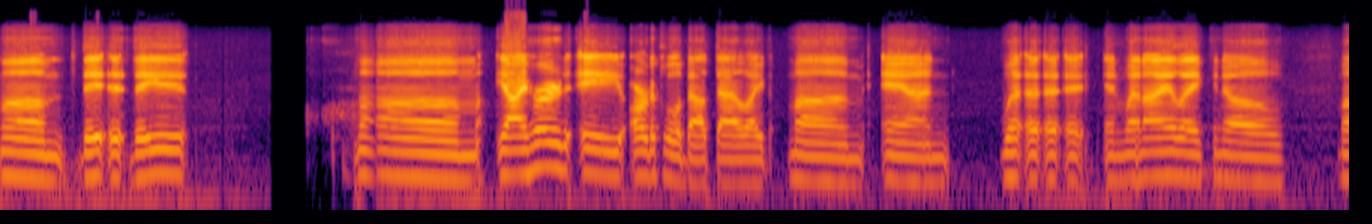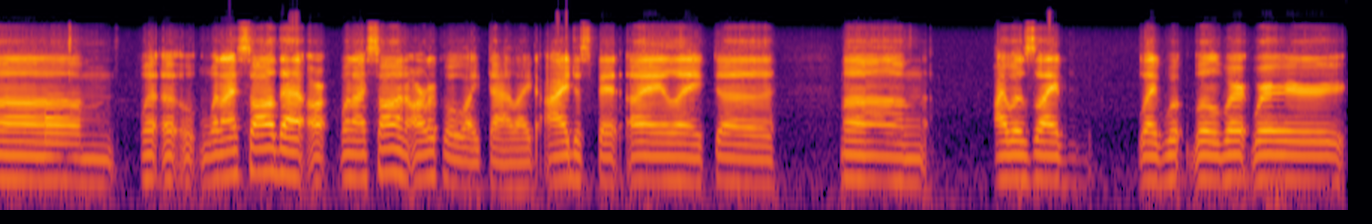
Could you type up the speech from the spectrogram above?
um they they um yeah i heard a article about that like um and when uh, uh, uh, and when i like you know um when, uh, when i saw that when i saw an article like that like i just bet i like uh um i was like like well where where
